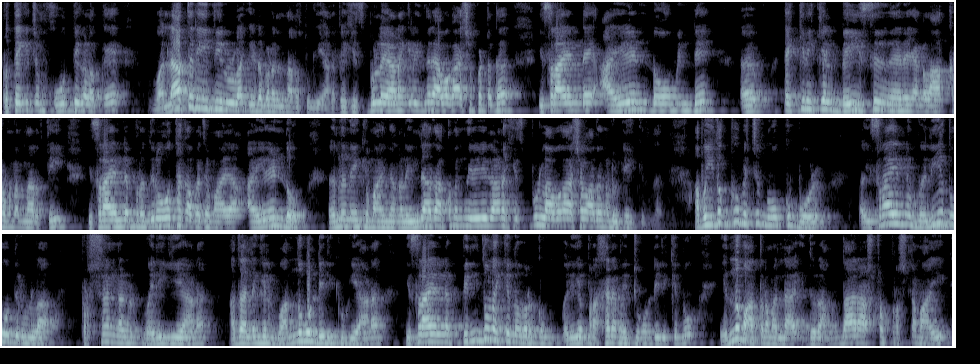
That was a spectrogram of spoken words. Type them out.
പ്രത്യേകിച്ചും ഹൂത്തികളൊക്കെ വല്ലാത്ത രീതിയിലുള്ള ഇടപെടൽ നടത്തുകയാണ്. ഇപ്പോൾ ഹിസ്ബുള്ള ആണെങ്കിൽ ഇന്നലെ അവകാശപ്പെട്ടത് ഇസ്രായേലിന്റെ അയൺ ഡോമിന്റെ ടെക്നിക്കൽ ബേസിന് നേരെ ഞങ്ങൾ ആക്രമണം നടത്തി. ഇസ്രായേലിന്റെ പ്രതിരോധ കവചമായ അയൺ ഡോം എന്ന നീക്കമായി ഞങ്ങൾ ഇല്ലാതാക്കുന്ന നിലയിലാണ് ഹിസ്ബുള്ള അവകാശവാദങ്ങൾ ഉന്നയിക്കുന്നത്. അപ്പോൾ ഇതൊക്കെ വെച്ച് നോക്കുമ്പോൾ ഇസ്രായേലിന് വലിയ തോതിലുള്ള പ്രശ്നങ്ങൾ വരികയാണ്. അതല്ലെങ്കിൽ വന്നുകൊണ്ടിരിക്കുകയാണ്. ഇസ്രായേലിനെ പിന്തുണയ്ക്കുന്നവർക്കും വലിയ പ്രഹരം ഏറ്റുകൊണ്ടിരിക്കുന്നു എന്ന് മാത്രമല്ല ഇതൊരു അന്താരാഷ്ട്ര പ്രശ്നമായി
